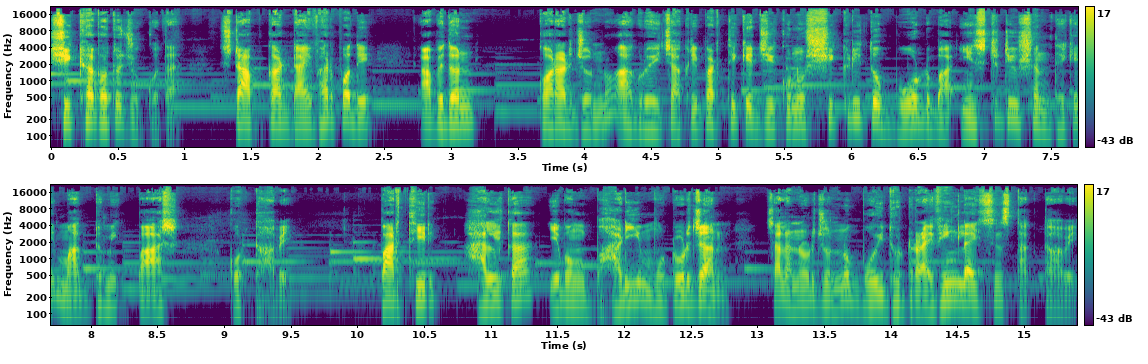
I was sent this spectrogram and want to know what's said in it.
শিক্ষাগত যোগ্যতা। স্টাফ কার ড্রাইভার পদে আবেদন করার জন্য আগ্রহী চাকরি প্রার্থীকে যে কোনো স্বীকৃত বোর্ড বা ইনস্টিটিউশন থেকে মাধ্যমিক পাস করতে হবে। প্রার্থীর হালকা এবং ভারী মোটরযান চালানোর জন্য বৈধ ড্রাইভিং লাইসেন্স থাকতে হবে।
